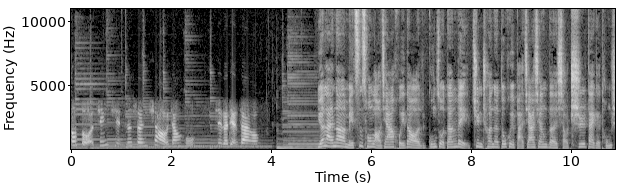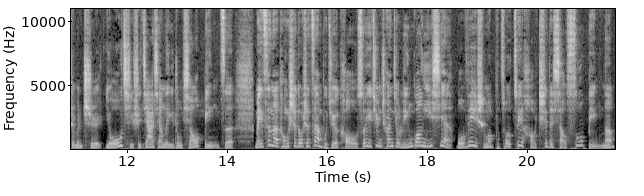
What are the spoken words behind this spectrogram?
搜索“经济之声笑傲江湖”，记得点赞哦。原来呢，每次从老家回到工作单位，俊川呢都会把家乡的小吃带给同事们吃，尤其是家乡的一种小饼子。每次呢，同事都是赞不绝口，所以俊川就灵光一现：我为什么不做最好吃的小酥饼呢？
